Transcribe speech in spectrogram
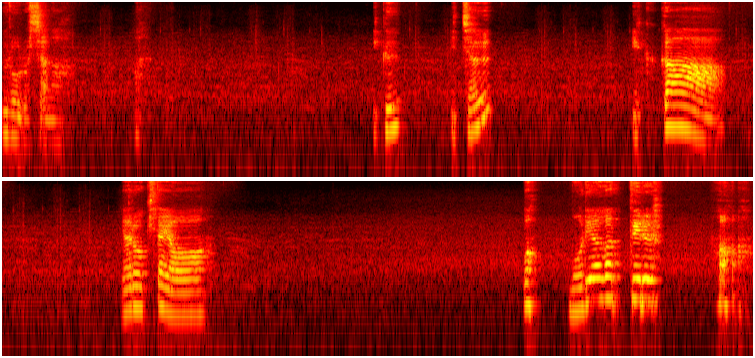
うろうろしたな。行く？行っちゃう？行くか。やろう来たよ。わ盛り上がってる。はは。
